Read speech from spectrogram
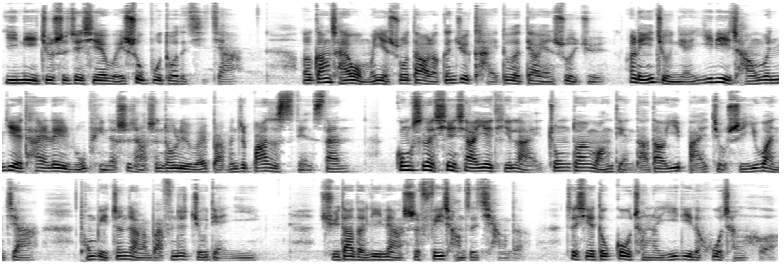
伊利就是这些为数不多的几家。而刚才我们也说到了，根据凯度的调研数据，二零一九年伊利常温液态类乳品的市场渗透率为百分之八十四点三，公司的线下液体奶终端网点达到一百九十一万家，同比增长了百分之九点一，渠道的力量是非常之强的，这些都构成了伊利的护城河。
